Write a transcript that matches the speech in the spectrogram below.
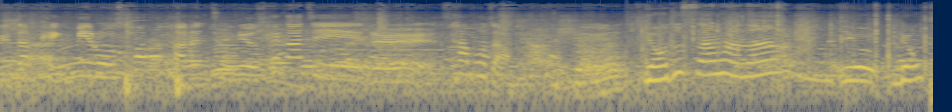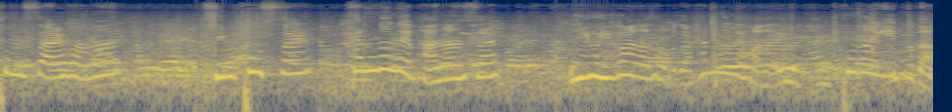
일단 백미로 서로 다른 종류 세 가지를 사보자 음. 여주쌀 하나, 이거 명품 쌀 하나, 김포 쌀, 한눈에 반한 쌀. 이거 이거 하나 사보자. 한눈에 반한. 이거 포장이 이쁘다.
